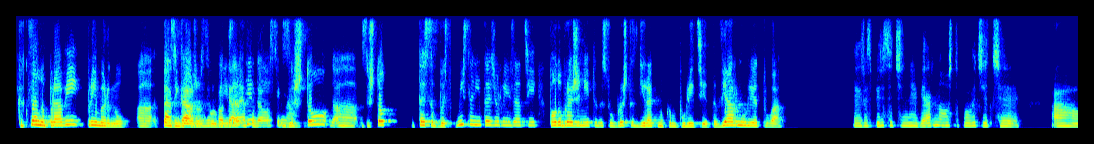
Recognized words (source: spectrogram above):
Какво направи, примерно, а, тази да, гражданска защо организация? Е защо, а, защо те са безсмислени тези организации, по-добре жените да се обръщат директно към полицията. Вярно ли е това? Е, разбира се, че не е вярно. Още повече, че а,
